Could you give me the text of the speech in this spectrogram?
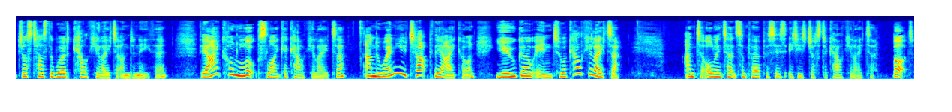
just has the word calculator underneath it. The icon looks like a calculator. And when you tap the icon, you go into a calculator and to all intents and purposes, it is just a calculator. But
